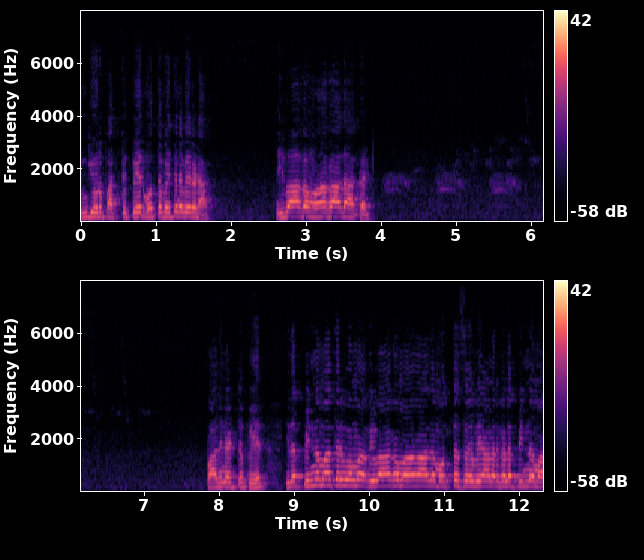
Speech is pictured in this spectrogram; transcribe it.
இங்கே ஒரு பத்து பேர். மொத்தம் எத்தனை பேருடா? விவாகமாகாதாக்கள் பதினெட்டு பேர். இதை பின்னமா தருவோமா? விவாகமாகாத மொத்த சேவையாளர்களை பின்னமா?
